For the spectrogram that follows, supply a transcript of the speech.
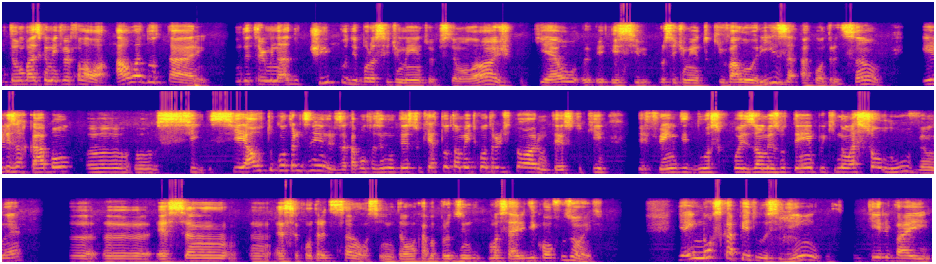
Então, basicamente, vai falar, ó, ao adotarem um determinado tipo de procedimento epistemológico, que é o, esse procedimento que valoriza a contradição, eles acabam uh, uh, se, se autocontradizendo, eles acabam fazendo um texto que é totalmente contraditório, um texto que defende duas coisas ao mesmo tempo e que não é solúvel, né? Uh, essa, essa contradição, assim, então acaba produzindo uma série de confusões. E aí, nos capítulos seguintes, o que ele vai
